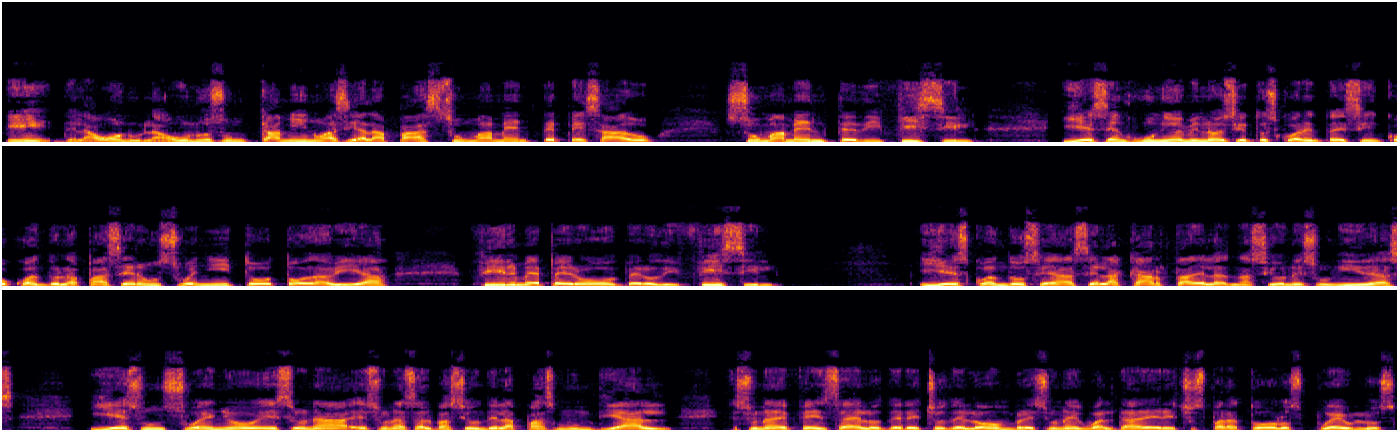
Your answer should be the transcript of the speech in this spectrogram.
y de la ONU. La ONU es un camino hacia la paz sumamente pesado, sumamente difícil, y es en junio de 1945 cuando la paz era un sueñito todavía firme pero, pero difícil, y es cuando se hace la Carta de las Naciones Unidas y es un sueño, es una, es una salvación de la paz mundial, es una defensa de los derechos del hombre, es una igualdad de derechos para todos los pueblos,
